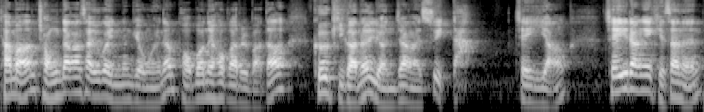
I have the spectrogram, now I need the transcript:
다만 정당한 사유가 있는 경우에는 법원의 허가를 받아 그 기간을 연장할 수 있다. 제2항 제1항의 계산은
